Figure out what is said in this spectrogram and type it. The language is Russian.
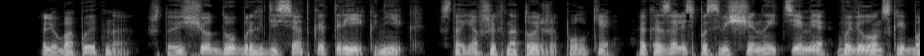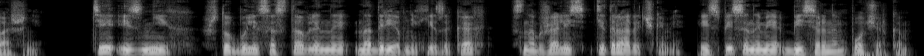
Любопытно, что еще добрых десятка три книг, стоявших на той же полке, оказались посвящены теме Вавилонской башни. Те из них, что были составлены на древних языках, снабжались тетрадочками, исписанными бисерным почерком.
